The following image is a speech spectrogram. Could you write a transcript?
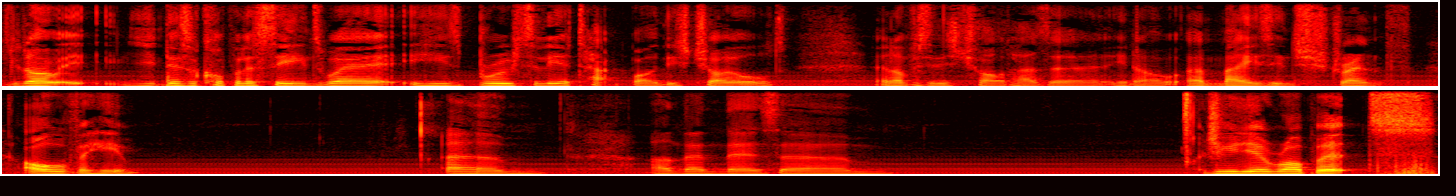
you know, it, there's a couple of scenes where he's brutally attacked by this child, and obviously this child has a you know amazing strength over him. Um, and then there's um, Julia Roberts'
